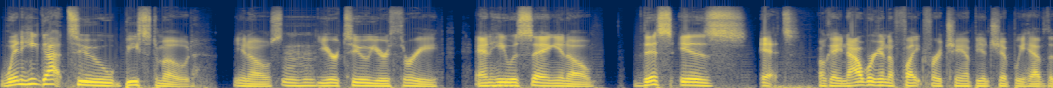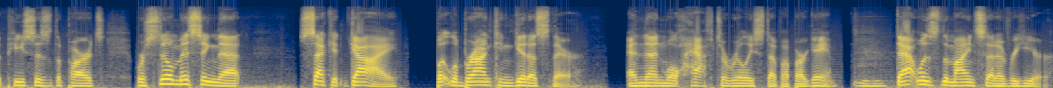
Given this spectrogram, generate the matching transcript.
When he got to beast mode, you know, Mhm. year two, year three, and he Mhm. was saying, you know, this is it. Okay, now we're going to fight for a championship. We have the pieces, the parts. We're still missing that second guy, but LeBron can get us there. And then we'll have to really step up our game. Mhm. That was the mindset every year.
